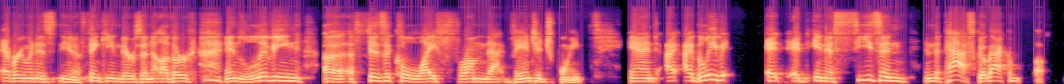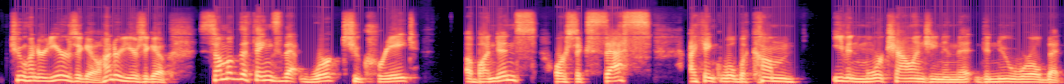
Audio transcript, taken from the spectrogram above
everyone is you know thinking there's an other and living a, a physical life from that vantage point. and i, I believe it, in a season in the past go back uh, 200 years ago 100 years ago some of the things that work to create abundance or success i think will become even more challenging in the, the new world that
